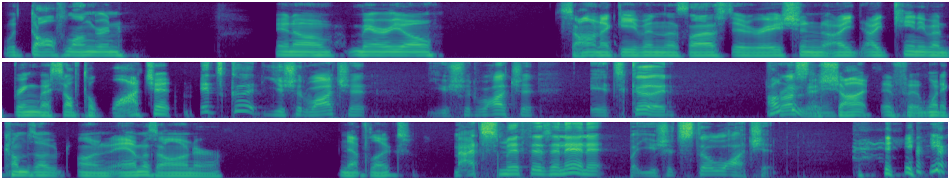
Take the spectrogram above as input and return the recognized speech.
with Dolph Lundgren, you know, Mario, Sonic, even this last iteration, I, I can't even bring myself to watch it. It's good. You should watch it. You should watch it. It's good. I'll Trust give it a shot if it, when it comes out on Amazon or Netflix. Matt Smith isn't in it, but you should still watch it.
